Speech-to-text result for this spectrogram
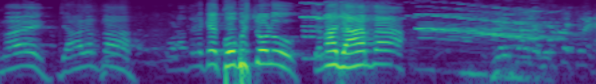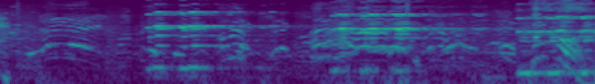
మాయ్ జాగ్రత్త. వాడు అసలుకే కోపిస్తోడు చిన్న జాగ్రత్త. Lord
